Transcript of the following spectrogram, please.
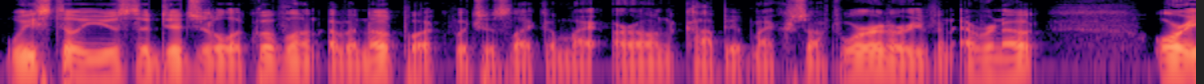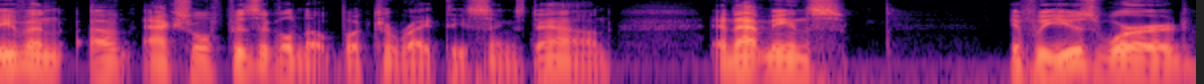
we still use the digital equivalent of a notebook, which is like a, our own copy of Microsoft Word or even Evernote, or even an actual physical notebook to write these things down. And that means if we use Word,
